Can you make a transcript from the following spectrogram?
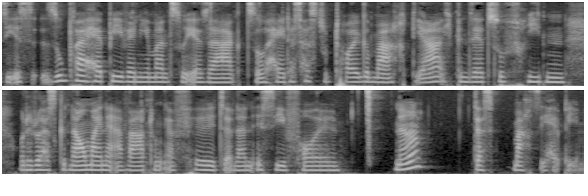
sie ist super happy, wenn jemand zu ihr sagt, so, hey, das hast du toll gemacht, ja, ich bin sehr zufrieden oder du hast genau meine Erwartung erfüllt, und dann ist sie voll, ne? Das macht sie happy.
